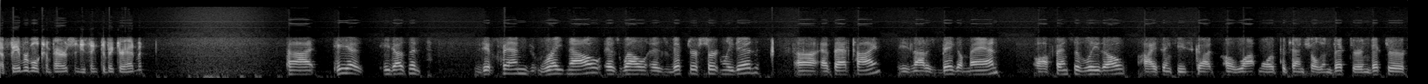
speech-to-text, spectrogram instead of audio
a favorable comparison, do you think, to Victor Hedman? Uh, he is. He doesn't defend right now as well as Victor certainly did uh, at that time. He's not as big a man. Offensively, though, I think he's got a lot more potential than Victor. And Victor,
